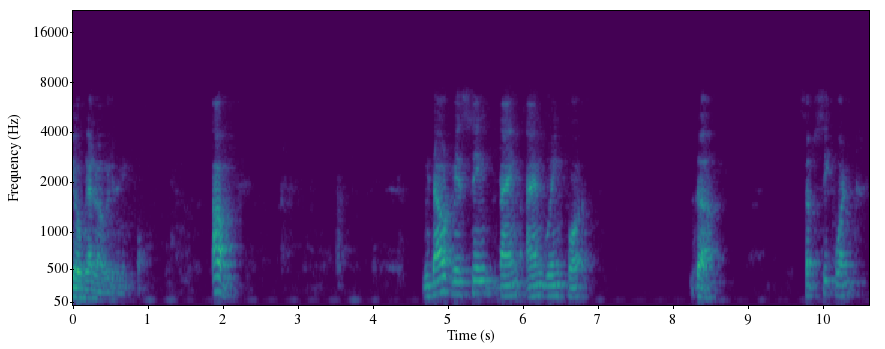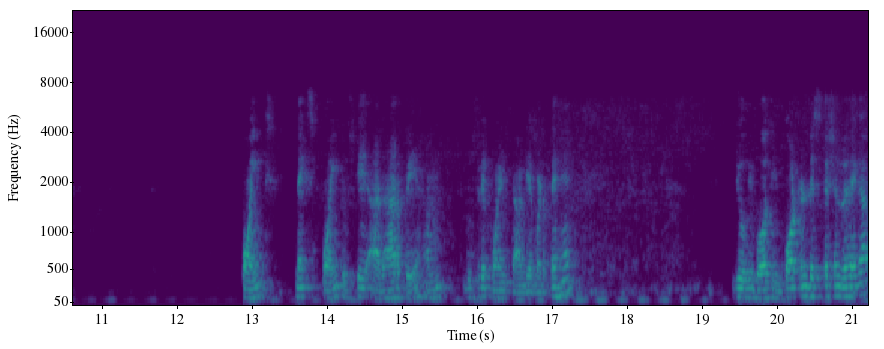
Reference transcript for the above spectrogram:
ये हो गया लॉगरिथमिक फॉर्म अब without wasting time I am going for the subsequent point next point उसके आधार पे हम दूसरे पॉइंट आगे बढ़ते हैं, जो भी बहुत इंपॉर्टेंट डिस्कशन रहेगा।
